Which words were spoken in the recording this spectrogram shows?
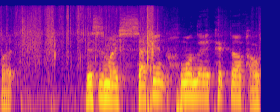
But this is my second one that I picked up. I'll,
